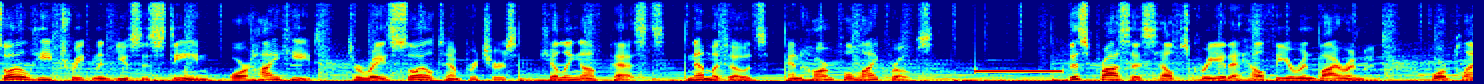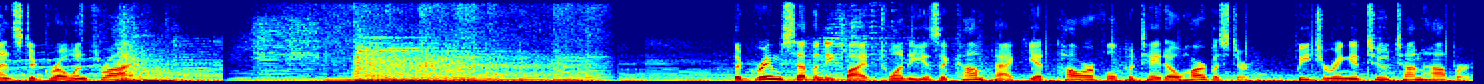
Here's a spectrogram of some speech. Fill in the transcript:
Soil heat treatment uses steam or high heat to raise soil temperatures, killing off pests, nematodes, and harmful microbes. This process helps create a healthier environment for plants to grow and thrive. The Grimme 7520 is a compact yet powerful potato harvester, featuring a 2-ton hopper.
